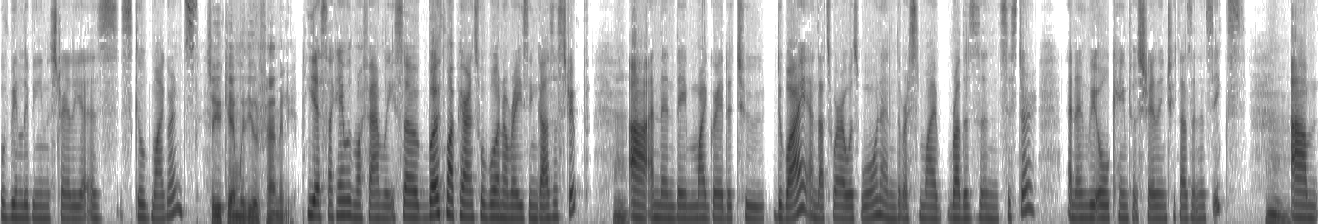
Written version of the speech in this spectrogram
we've been living in Australia as skilled migrants. So you came with your family. Yes, I came with my family. So both my parents were born and raised in Gaza Strip, uh, and then they migrated to Dubai, and that's where I was born, and the rest of my brothers and sister, and then we all came to Australia in 2006. Um,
